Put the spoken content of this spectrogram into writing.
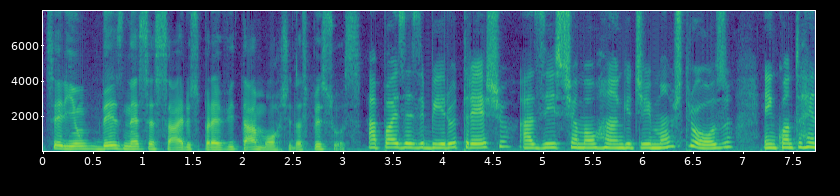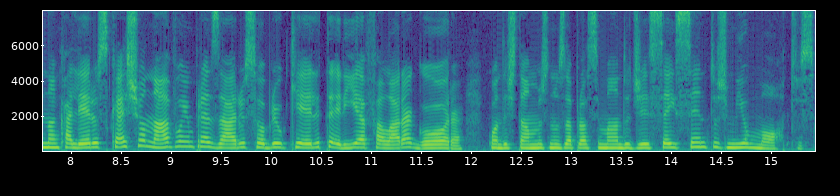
seriam desnecessários para evitar a morte das pessoas. Após exibir o trecho, Aziz chamou Hang de monstruoso, enquanto Renan Calheiros questionava o empresário sobre o que ele teria a falar agora, quando estamos nos aproximando de 600 mil mortos.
